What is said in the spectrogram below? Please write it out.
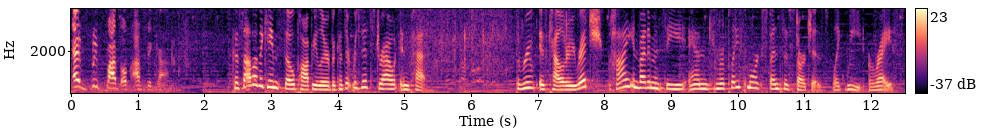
every part of Africa. Cassava became so popular because it resists drought and pests. The root is calorie rich, high in vitamin C, and can replace more expensive starches like wheat or rice.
